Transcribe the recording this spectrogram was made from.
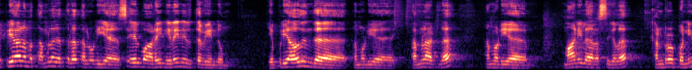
எப்படியாவது நம்ம தமிழகத்தில் தன்னுடைய செயல்பாடை நிலைநிறுத்த வேண்டும். எப்படியாவது இந்த நம்மளுடைய தமிழ்நாட்டில் நம்மளுடைய மாநில அரசுகளை கண்ட்ரோல் பண்ணி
